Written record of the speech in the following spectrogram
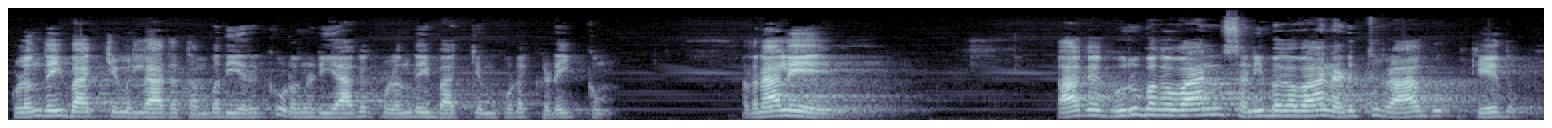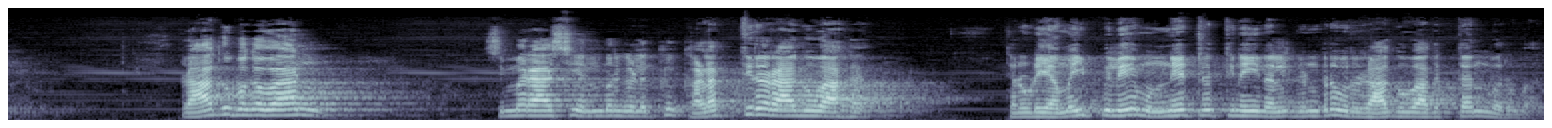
குழந்தை பாக்கியம் இல்லாத தம்பதியருக்கு உடனடியாக குழந்தை பாக்கியம் கூட கிடைக்கும். அதனாலே ஆக குரு பகவான் சனி பகவான் அடுத்து ராகு கேது. ராகு பகவான் சிம்மராசி என்பர்களுக்கு களத்திர ராகுவாக தன்னுடைய அமைப்பிலே முன்னேற்றத்தினை நல்கின்ற ஒரு ராகுவாகத்தான் வருவார்.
